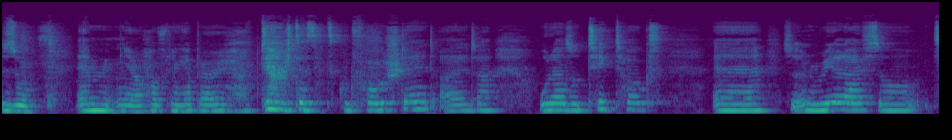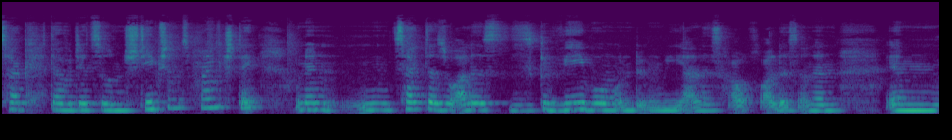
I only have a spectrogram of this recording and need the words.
So, ähm, ja, hoffentlich habt ihr, habt ihr euch das jetzt gut vorgestellt, Alter. Oder so TikToks, äh, so in Real Life, so, zack, da wird jetzt so ein Stäbchen reingesteckt und dann mm, zeigt er so alles, das Gewebe und irgendwie alles, auch alles. Und dann ähm,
